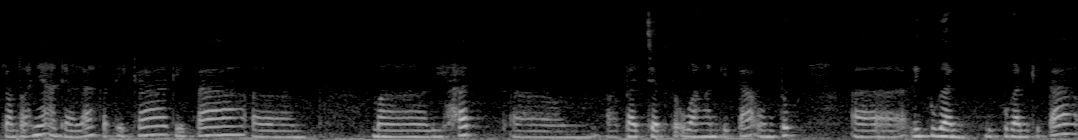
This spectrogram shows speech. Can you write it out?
Contohnya adalah ketika kita um, melihat um, budget keuangan kita untuk uh, liburan liburan kita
